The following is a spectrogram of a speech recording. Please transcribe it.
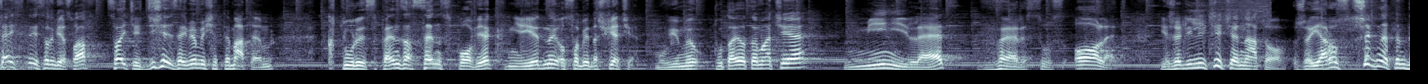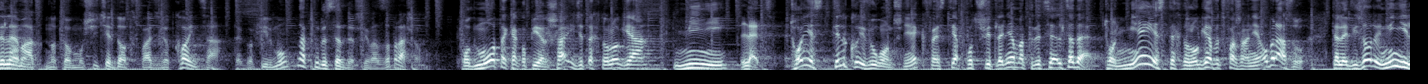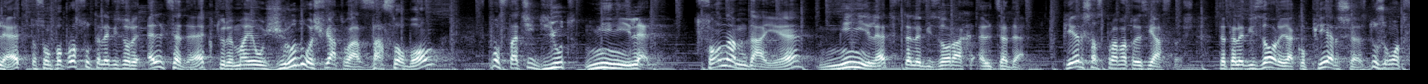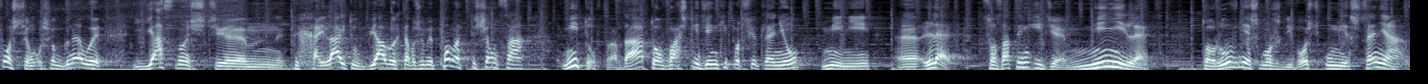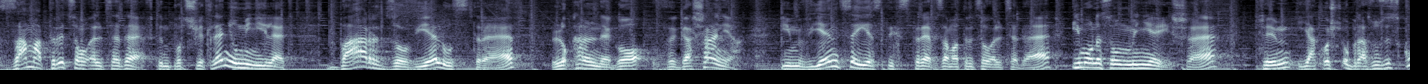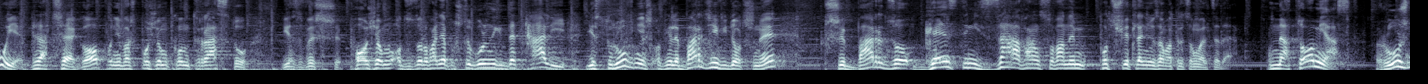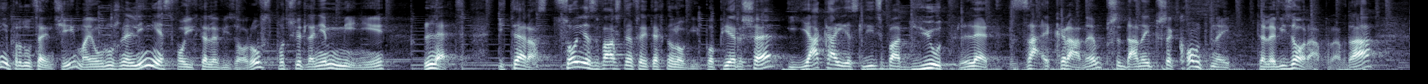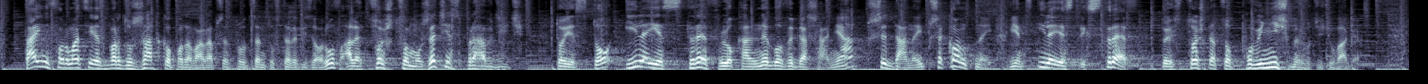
Cześć, z tej strony Wiesław. Słuchajcie, dzisiaj zajmiemy się tematem, który spędza sen z powiek niejednej osobie na świecie. Mówimy tutaj o temacie mini LED versus OLED. Jeżeli liczycie na to, że ja rozstrzygnę ten dylemat, no to musicie dotrwać do końca tego filmu, na który serdecznie Was zapraszam. Pod młotek jako pierwsza idzie technologia mini LED. To jest tylko i wyłącznie kwestia podświetlenia matrycy LCD. To nie jest technologia wytwarzania obrazu. Telewizory mini LED to są po prostu telewizory LCD, które mają źródło światła za sobą w postaci diod mini LED. Co nam daje mini LED w telewizorach LCD? Pierwsza sprawa to jest jasność. Te telewizory jako pierwsze z dużą łatwością osiągnęły jasność tych highlightów białych na poziomie ponad 1000 nitów, prawda? To właśnie dzięki podświetleniu mini e, LED. Co za tym idzie, mini LED to również możliwość umieszczenia za matrycą LCD, w tym podświetleniu mini LED, bardzo wielu stref lokalnego wygaszania. Im więcej jest tych stref za matrycą LCD, im one są mniejsze, tym jakość obrazu zyskuje. Dlaczego? Ponieważ poziom kontrastu jest wyższy, poziom odwzorowania poszczególnych detali jest również o wiele bardziej widoczny przy bardzo gęstym i zaawansowanym podświetleniu za matrycą LCD. Natomiast różni producenci mają różne linie swoich telewizorów z podświetleniem mini LED. I teraz, co jest ważne w tej technologii? Po pierwsze, jaka jest liczba diod LED za ekranem przy danej przekątnej telewizora, prawda? Ta informacja jest bardzo rzadko podawana przez producentów telewizorów, ale coś, co możecie sprawdzić, to jest to, ile jest stref lokalnego wygaszania przy danej przekątnej. Więc ile jest tych stref, to jest coś, na co powinniśmy zwrócić uwagę.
